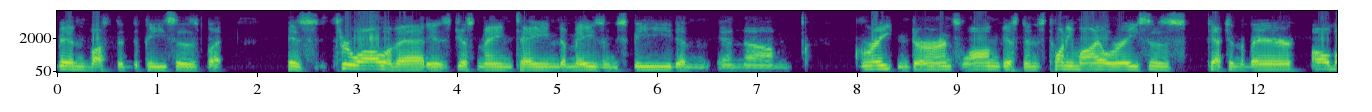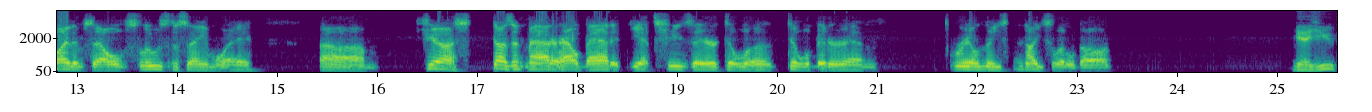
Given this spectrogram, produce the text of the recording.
been busted to pieces, but his through all of that is just maintained amazing speed and and um, great endurance, long distance, twenty mile races, catching the bear all by themselves. Slew's the same way. Um, just doesn't matter how bad it gets. She's there till uh, till the bitter end. Real nice, nice little dog. Yeah, you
